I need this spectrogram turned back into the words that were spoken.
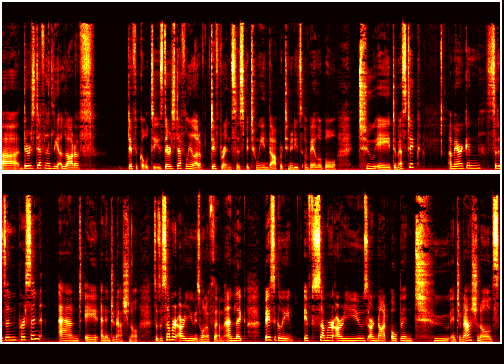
uh, there's definitely a lot of difficulties. There's definitely a lot of differences between the opportunities available to a domestic American citizen person and a an international. So the summer REU is one of them. And like basically if summer REUs are not open to internationals,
